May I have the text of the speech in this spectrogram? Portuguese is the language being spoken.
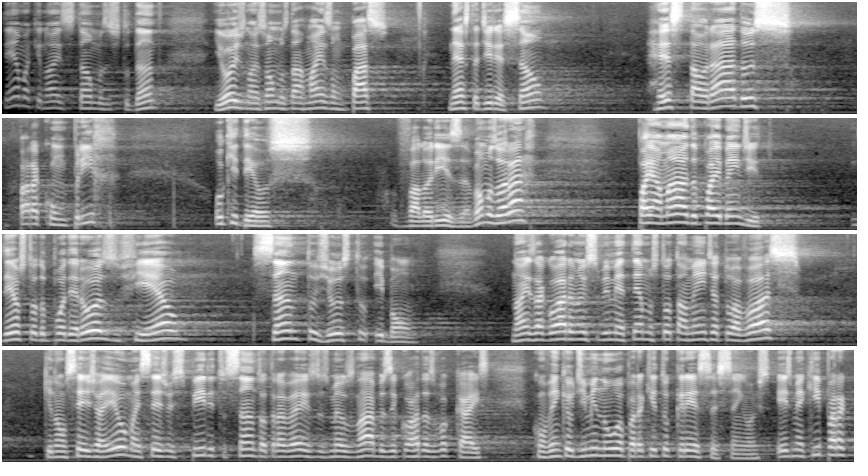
tema que nós estamos estudando e hoje nós vamos dar mais um passo nesta direção. Restaurados para cumprir o que Deus valoriza. Vamos orar? Pai amado, Pai bendito, Deus Todo-Poderoso, fiel, santo, justo e bom. Nós agora nos submetemos totalmente à Tua voz que não seja eu, mas seja o Espírito Santo através dos meus lábios e cordas vocais. Convém que eu diminua para que tu cresças, Senhor. Eis-me aqui para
